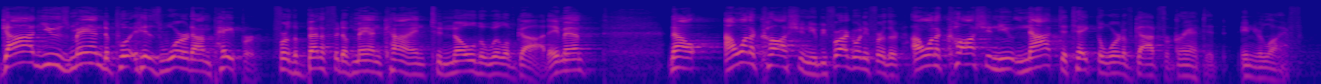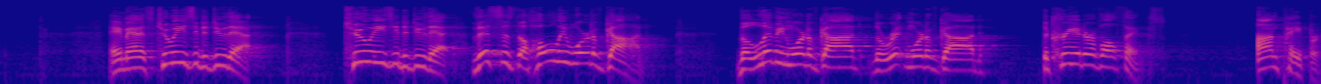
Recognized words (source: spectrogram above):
God used man to put his word on paper for the benefit of mankind to know the will of God. Amen? Now, I want to caution you, before I go any further, I want to caution you not to take the word of God for granted in your life. Amen? It's too easy to do that. Too easy to do that. This is the holy word of God, the living word of God, the written word of God, the creator of all things on paper.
